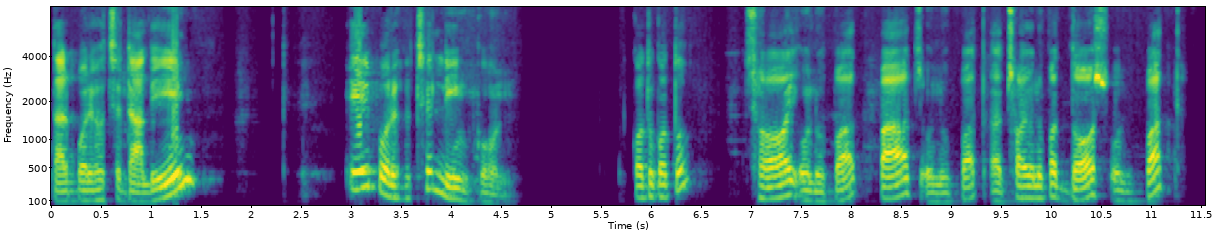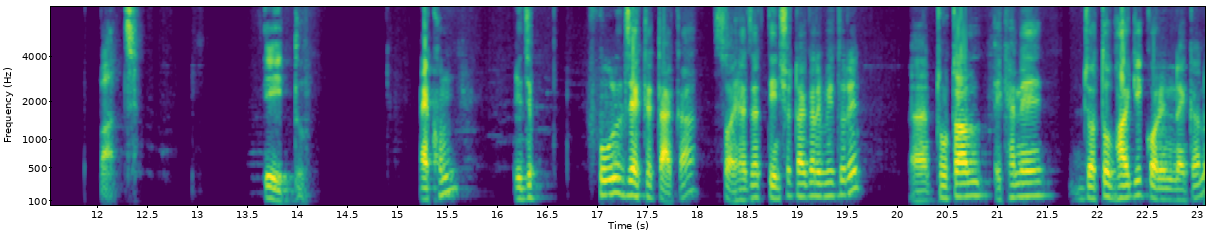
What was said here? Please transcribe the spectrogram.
তারপরে হচ্ছে ডালিম। এরপরে হচ্ছে লিঙ্কন। কত কত? ছয় অনুপাত পাঁচ অনুপাত ছয় অনুপাত দশ অনুপাত পাঁচ। এই তো। এখন এই যে ফুল যে একটা টাকা, ছয় হাজার তিনশো টাকার ভিতরে টোটাল এখানে যত ভাগই করেন না কেন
